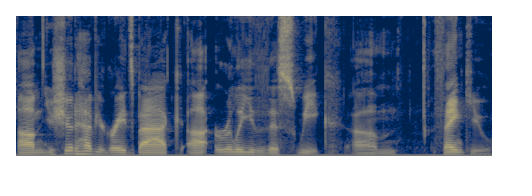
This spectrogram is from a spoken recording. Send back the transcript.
Um, you should have your grades back uh, early this week. Um, thank you.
